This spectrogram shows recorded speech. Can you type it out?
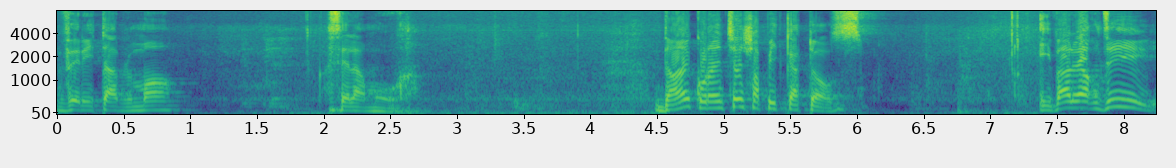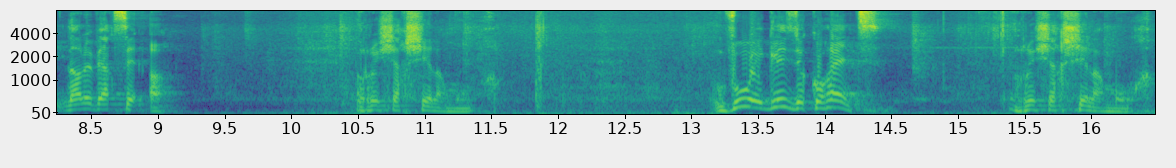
véritablement, c'est l'amour. Dans 1 Corinthiens chapitre 14, il va leur dire dans le verset 1, recherchez l'amour. Vous, Église de Corinthe, recherchez l'amour.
